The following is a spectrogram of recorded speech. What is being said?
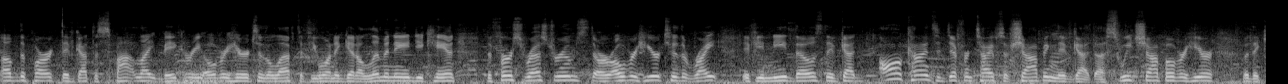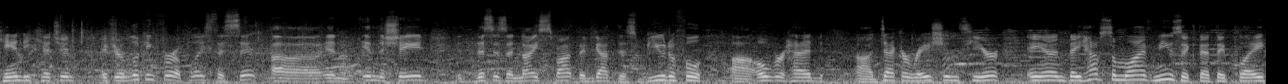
of the park. They've got the Spotlight Bakery over here to the left. If you want to get a lemonade, you can. The first restrooms are over here to the right if you need those. They've got all kinds of different types of shopping. They've got a sweet shop over here with a candy kitchen. If you're looking for a place to sit uh, in, in the shade, this is a nice spot. They've got this beautiful uh, overhead uh, decorations here and they have some live music that they play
